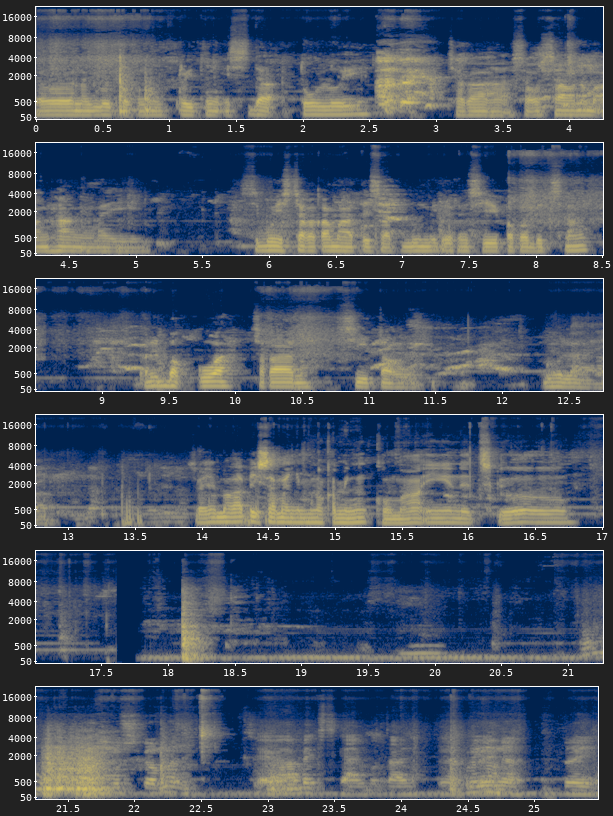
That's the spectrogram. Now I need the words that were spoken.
So, nagluto ko ng pritong isda, tuloy, tsaka sa usaw na maanghang may sibuyas tsaka kamatis at bumili rin si Papa Bits ng albakwa tsaka ano, sitaw, gulay. So, yung mga pigs, samahan nyo muna kaming kumain. Let's go! Mus ka man. So, yung mga pigs, kain po tayo. Try na. Try.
